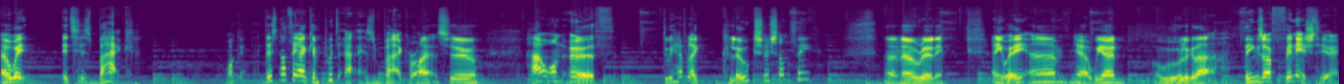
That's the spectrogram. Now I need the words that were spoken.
Oh, wait, it's his back. What can, there's nothing I can put at his back, right? So, how on earth do we have like cloaks or something? I don't know really. Anyway, um, yeah, we are. Ooh, look at that. Things are finished here.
